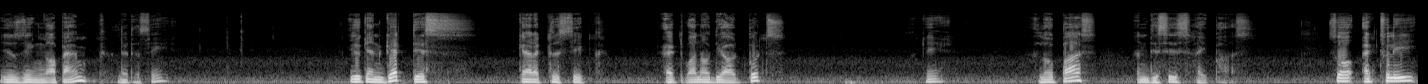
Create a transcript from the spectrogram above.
using op amp let us say you can get this characteristic at one of the outputs okay low pass and this is high pass. So, actually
